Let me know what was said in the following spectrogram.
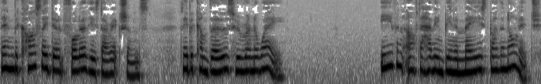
Then, because they don't follow his directions, they become those who run away, even after having been amazed by the knowledge.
